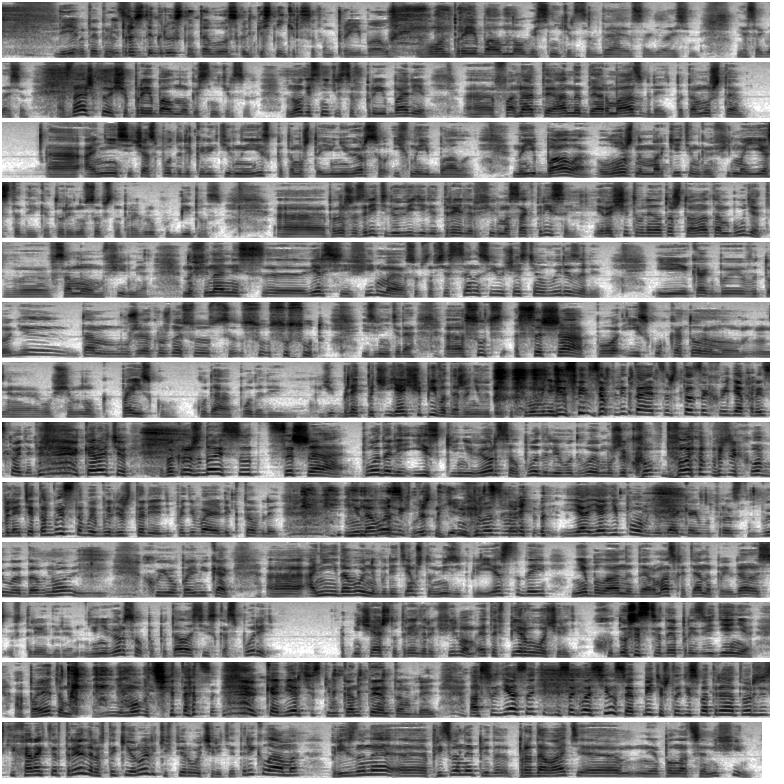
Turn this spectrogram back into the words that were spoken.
Да я, вот это мне вот просто грустно того, сколько сникерсов он проебал. Он проебал много сникерсов, да, я согласен. Я согласен. А знаешь, кто еще проебал много сникерсов? Много сникерсов проебали э, фанаты Анны де Армаз, блядь, потому что они сейчас подали коллективный иск, потому что Universal их наебало. Наебало ложным маркетингом фильма Yesterday, который, ну, собственно, про группу Beatles. А, потому что зрители увидели трейлер фильма с актрисой и рассчитывали на то, что она там будет в, в самом фильме. Но в финальной э, версии фильма, собственно, все сцены с ее участием вырезали. И как бы в итоге там уже окружной суд, су, су, суд извините, да, а, суд США по иску, которому Э, в общем, ну, по иску куда подали. Блять, я еще пиво даже не выпил. Почему у меня язык заплетается? Что за хуйня происходит? Короче, в окружной суд США подали иск Universal, подали его двое мужиков. Двое мужиков, блять, это мы с тобой были, что ли? Я не понимаю, или кто, блядь? Недовольных... Возможно, я Возможно, я, я не помню, да, как бы просто было давно, и хуй его пойми как. А, они недовольны были тем, что в мюзикле Yesterday не было Анны Дармас, хотя она появлялась в трейлере. Universal Universal попыталась иск спорить, отмечая, что трейлеры к фильмам – это в первую очередь художественное произведение, а поэтому они не могут считаться коммерческим контентом, блядь. А судья с этим не согласился, отметив, что несмотря на творческий характер трейлеров, такие ролики в первую очередь – это реклама, признанная, э, призванная продавать э, полноценный фильм.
